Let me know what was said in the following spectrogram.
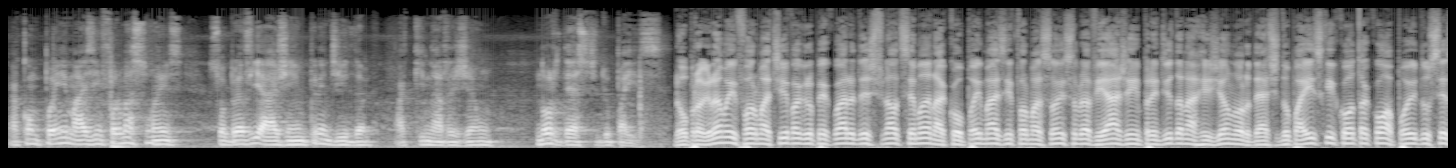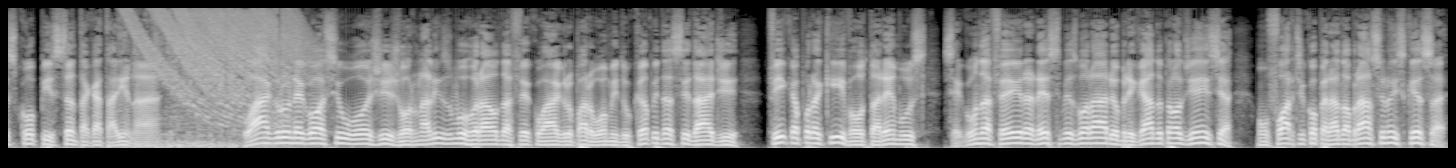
acompanhe mais informações sobre a viagem empreendida aqui na região nordeste do país. No programa informativo agropecuário deste final de semana, acompanhe mais informações sobre a viagem empreendida na região nordeste do país, que conta com o apoio do Sescope Santa Catarina. O agronegócio hoje, jornalismo rural da FECOAGro para o homem do campo e da cidade. Fica por aqui, voltaremos segunda-feira, nesse mesmo horário. Obrigado pela audiência. Um forte e cooperado abraço e não esqueça,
